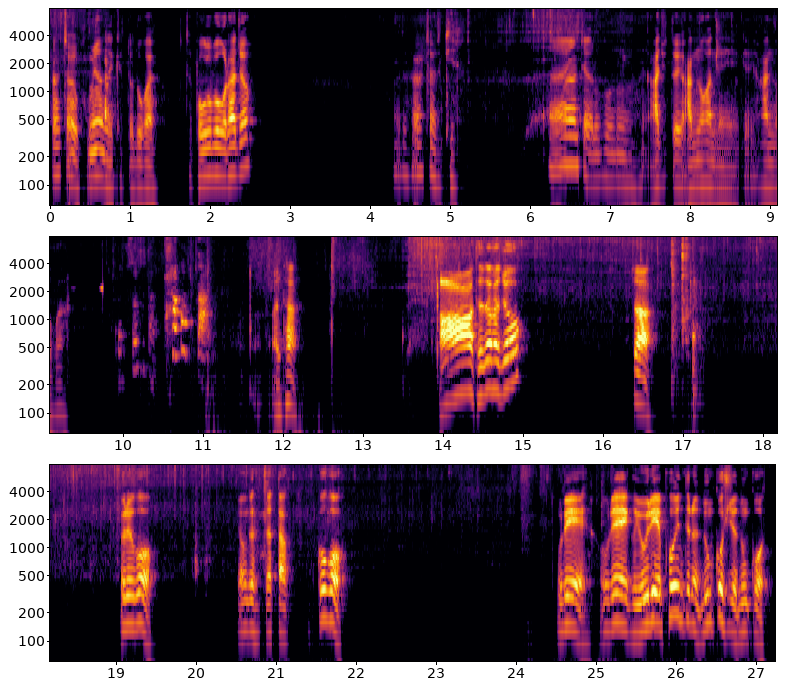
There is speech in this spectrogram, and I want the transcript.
살짝 보면 이렇게 또 녹아요. 자, 보글보글하죠? 살짝 이렇게. 살짝 여러분 아직도 안 녹았네 이게. 안 녹아. 옥수수 다 타겁다. 안 타. 아 대단하죠? 자. 그리고 영대 진짜 딱 끄고. 우리 우리의 그 요리의 포인트는 눈꽃이죠 눈꽃.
